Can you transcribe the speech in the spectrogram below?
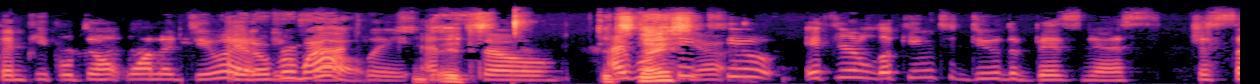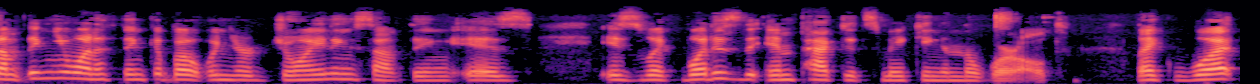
then people don't want to do it. Get overwhelmed. Exactly. And it's, so it's I will nice. say too, if you're looking to do the business, just something you want to think about when you're joining something is is like what is the impact it's making in the world? Like what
